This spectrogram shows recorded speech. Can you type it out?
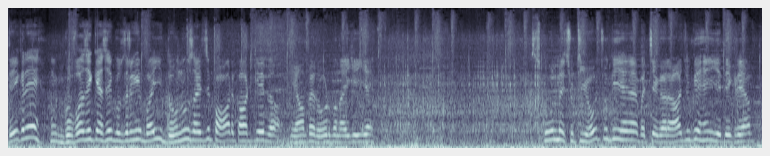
देख रहे गुफा से कैसे गुजरेंगे भाई, दोनों साइड से पहाड़ काट के यहाँ पे रोड बनाई गई है। स्कूल में छुट्टी हो चुकी है, बच्चे घर आ चुके हैं, ये देख रहे हैं आप?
